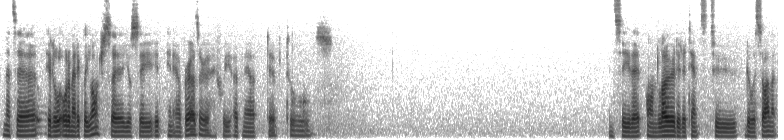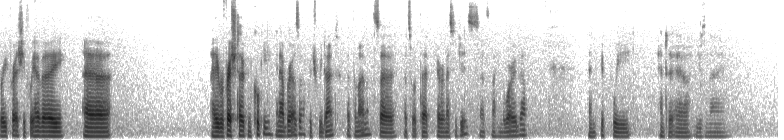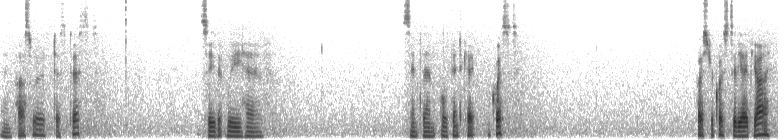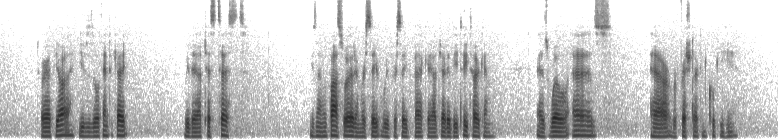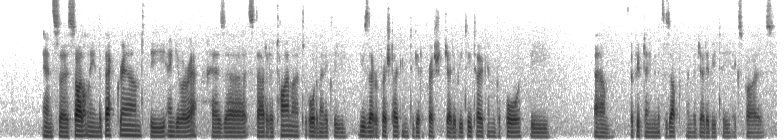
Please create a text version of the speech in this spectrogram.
And that's a, it'll automatically launch, so you'll see it in our browser. If we open our DevTools, you can see that on load it attempts to do a silent refresh. If we have a, uh, a refresh token cookie in our browser, which we don't at the moment, so that's what that error message is, so it's nothing to worry about. And if we enter our username and password, test, test. See that we have sent an authenticate request, post request to the API, to our API, users authenticate with our test test, username and password, and receive, we've received back our JWT token as well as our refresh token cookie here. And so silently in the background, the Angular app has uh, started a timer to automatically use that refresh token to get a fresh JWT token before the, um, the 15 minutes is up when the JWT expires.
